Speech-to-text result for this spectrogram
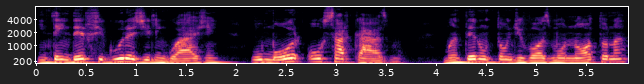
entender figuras de linguagem, humor ou sarcasmo, manter um tom de voz monótona,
